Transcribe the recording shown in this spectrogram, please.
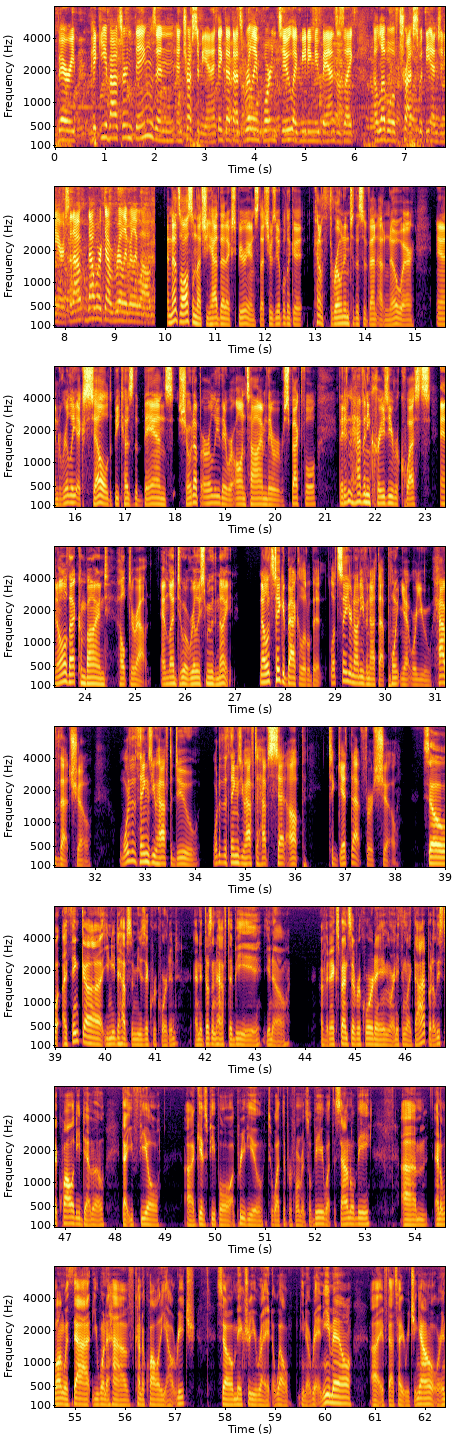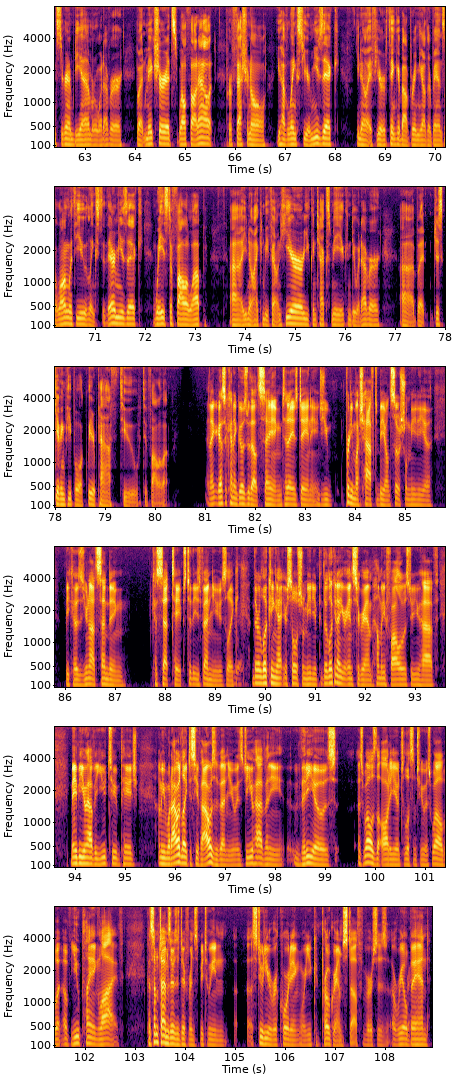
very picky about certain things and, and trusted me. And I think that that's really important too. Like meeting new bands is like a level of trust with the engineer. So that, that worked out really, really well. And that's awesome that she had that experience, that she was able to get kind of thrown into this event out of nowhere and really excelled because the bands showed up early, they were on time, they were respectful, they didn't have any crazy requests, and all that combined helped her out and led to a really smooth night. Now let's take it back a little bit. Let's say you're not even at that point yet where you have that show. What are the things you have to do? What are the things you have to have set up to get that first show? So I think uh, you need to have some music recorded, and it doesn't have to be, you know, of an expensive recording or anything like that, but at least a quality demo that you feel uh, gives people a preview to what the performance will be, what the sound will be. Um, and along with that, you want to have kind of quality outreach. So make sure you write a well, you know, written email uh, if that's how you're reaching out, or Instagram DM or whatever. But make sure it's well thought out, professional. You have links to your music. You know, if you're thinking about bringing other bands along with you, links to their music, ways to follow up. Uh, you know, I can be found here. You can text me. You can do whatever. Uh, but just giving people a clear path to to follow up. And I guess it kind of goes without saying, today's day and age, you pretty much have to be on social media because you're not sending cassette tapes to these venues. Like they're looking at your social media, they're looking at your Instagram. How many followers do you have? Maybe you have a YouTube page. I mean, what I would like to see if I was a venue is do you have any videos as well as the audio to listen to as well, but of you playing live? Because sometimes there's a difference between a studio recording where you can program stuff versus a real right. band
